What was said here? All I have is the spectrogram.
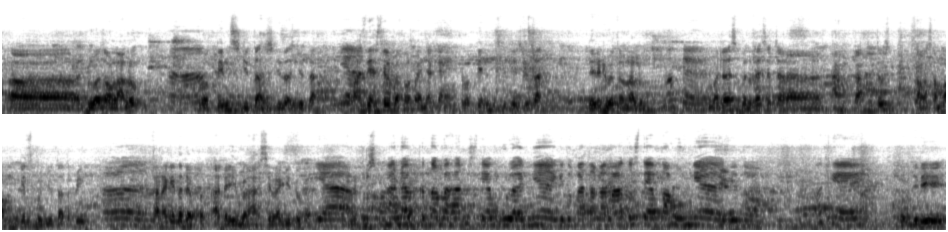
eh, dua tahun lalu Ha. rutin sejuta sejuta sejuta Iya. pasti hasil bakal banyak yang rutin sejuta sejuta dari dua tahun lalu Oke. padahal sebenarnya secara angka itu sama-sama mungkin 10 juta tapi Eh, karena kita dapat ada imbal hasil lagi tuh kan Ya, yang terus ada pertambahan setiap bulannya gitu katakanlah atau setiap tahunnya Iya. gitu. Oke, Tuh, jadi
